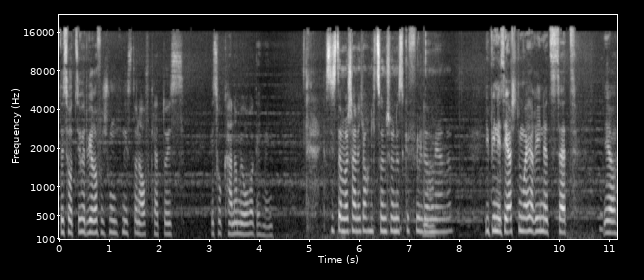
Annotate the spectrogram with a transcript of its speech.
das hat sich halt, wie er verschwunden ist, dann aufgehört. Da ist, es hat keiner mehr runtergegangen. Das ist dann wahrscheinlich auch nicht so ein schönes Gefühl dann Ja. mehr. Ne? Ich bin das erste Mal herin jetzt seit ja,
